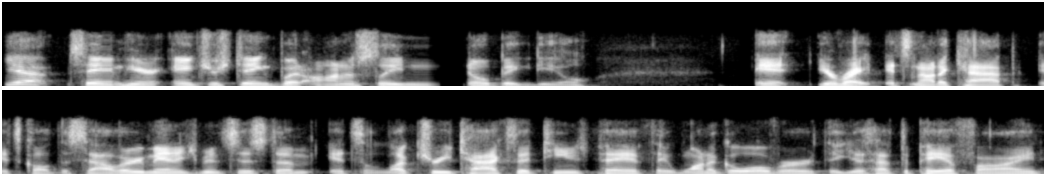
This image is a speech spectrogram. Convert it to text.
Yeah, same here. Interesting, but honestly, no big deal it you're right it's not a cap. It's called the salary management system. It's a luxury tax that teams pay. If they want to go over they just have to pay a fine.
